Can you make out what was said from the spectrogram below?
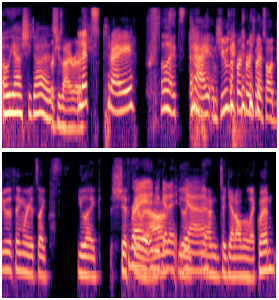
oh yeah, she does. Or she's Irish. Let's try. let's try. And she was the first person I saw do the thing where it's like you like shift Right, and you get it, like, yeah. and to get all the liquid.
